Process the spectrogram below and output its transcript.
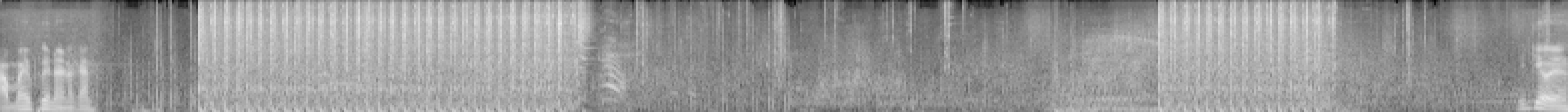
เดี๋ยวข่าวมาให้เพื่อนหน่อยแล้วกันนิดเดียวเอง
